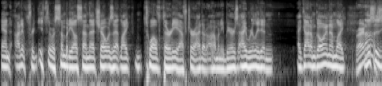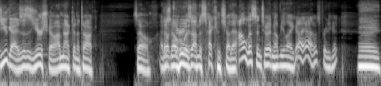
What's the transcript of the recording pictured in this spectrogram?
And I don't forget if there was somebody else on that show. It was at like twelve thirty after I don't know how many beers. I really didn't. I got them going. I'm like, Right this is you guys. This is your show. I'm not going to talk. So I don't Just know who was on the second show. That I'll listen to it and I'll be like, oh yeah, that was pretty good. Hey.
